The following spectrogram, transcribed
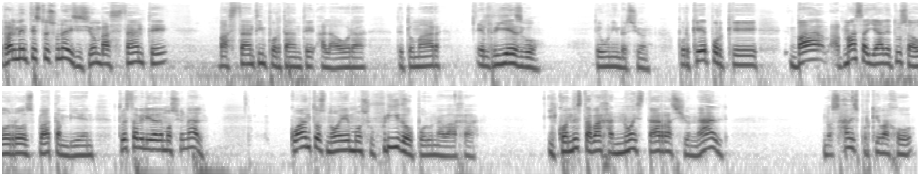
Realmente esto es una decisión bastante, bastante importante a la hora de tomar el riesgo de una inversión. ¿Por qué? Porque va más allá de tus ahorros, va también tu estabilidad emocional. ¿Cuántos no hemos sufrido por una baja? Y cuando esta baja no está racional, no sabes por qué bajó,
